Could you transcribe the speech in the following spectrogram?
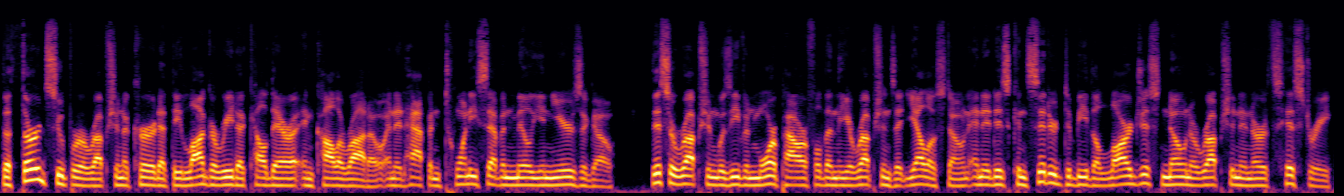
The third supereruption occurred at the La Garita caldera in Colorado and it happened 27 million years ago. This eruption was even more powerful than the eruptions at Yellowstone and it is considered to be the largest known eruption in Earth's history.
